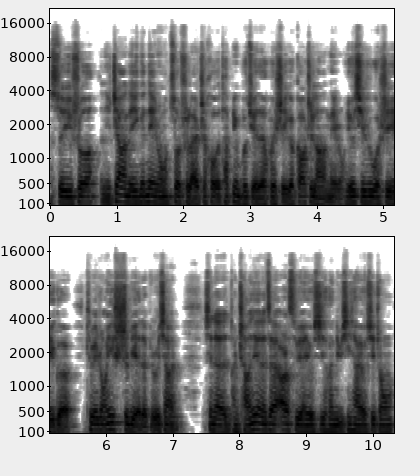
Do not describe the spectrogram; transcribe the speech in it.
所以说，你这样的一个内容做出来之后，他并不觉得会是一个高质量的内容。尤其如果是一个特别容易识别的，比如像现在很常见的在二次元游戏和女性向游戏中，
